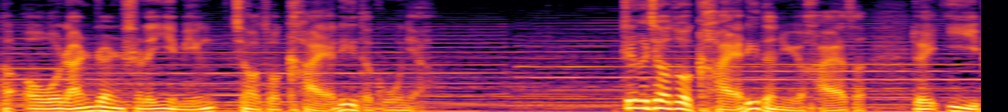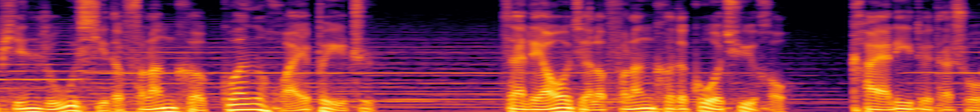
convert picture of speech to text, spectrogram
他偶然认识了一名叫做凯莉的姑娘。这个叫做凯莉的女孩子对一贫如洗的弗兰克关怀备至。在了解了弗兰克的过去后，凯莉对他说。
